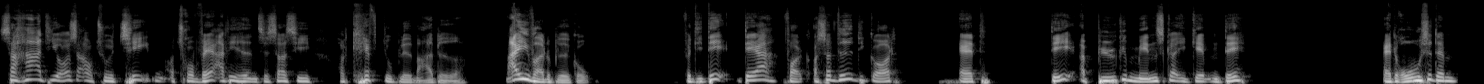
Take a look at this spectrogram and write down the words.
så har de også autoriteten og troværdigheden til så at sige, hold kæft, du er blevet meget bedre. Nej, hvor er du blevet god. Fordi det, det er folk, og så ved de godt, at det at bygge mennesker igennem det, at rose dem,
